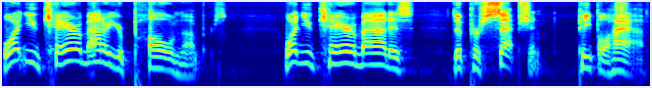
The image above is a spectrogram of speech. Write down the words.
What you care about are your poll numbers. What you care about is the perception people have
